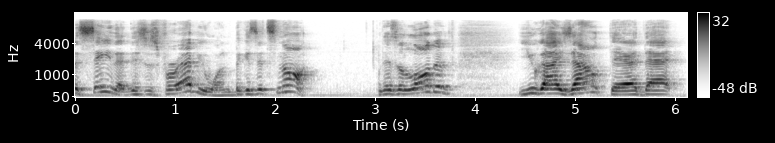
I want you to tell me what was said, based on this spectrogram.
to say that this is for everyone because it's not. There's a lot of you guys out there that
